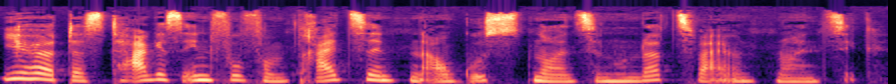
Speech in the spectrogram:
Ihr hört das Tagesinfo vom 13. August 1992.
